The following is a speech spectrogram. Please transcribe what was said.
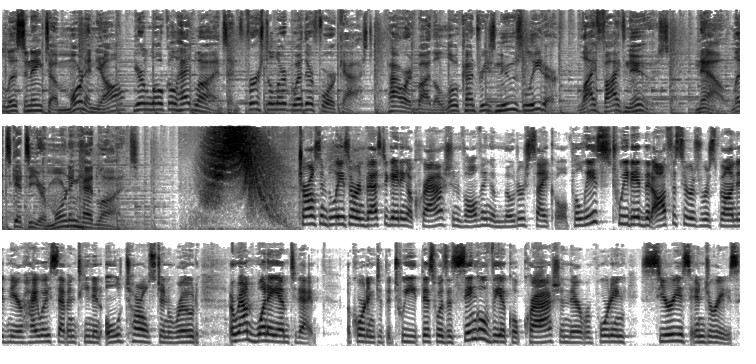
listening to Morning Y'all, your local headlines and first alert weather forecast, powered by the Low Country's news leader, Live 5 News. Now, let's get to your morning headlines. Charleston police are investigating a crash involving a motorcycle. Police tweeted that officers responded near Highway 17 and Old Charleston Road around 1 a.m. today. According to the tweet, this was a single vehicle crash and they're reporting serious injuries.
